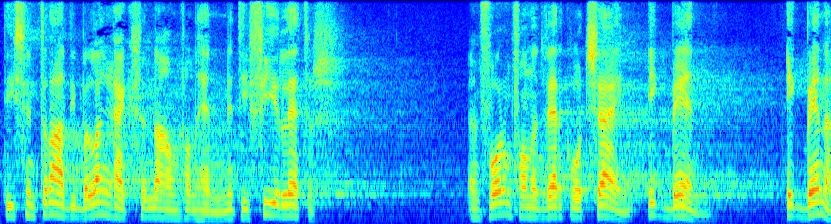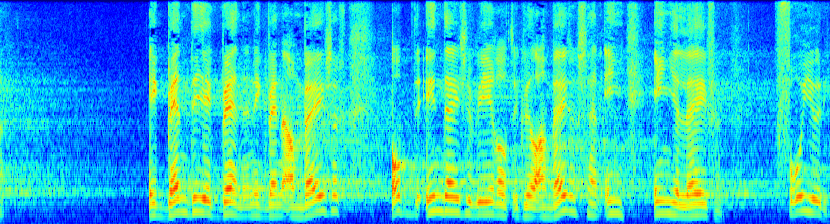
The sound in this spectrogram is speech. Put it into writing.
die centraal, die belangrijkste naam van hen, met die vier letters. Een vorm van het werkwoord zijn. Ik ben. Ik ben er. Ik ben die ik ben en ik ben aanwezig op in deze wereld. Ik wil aanwezig zijn in, in je leven. Voor jullie.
